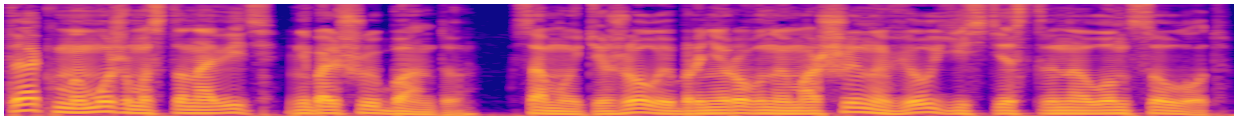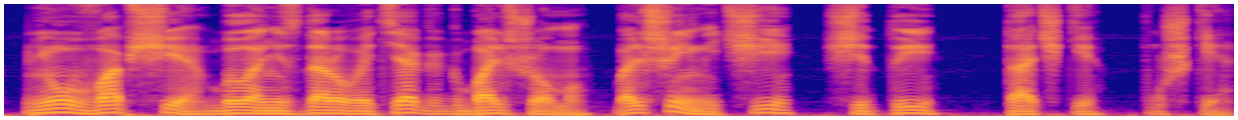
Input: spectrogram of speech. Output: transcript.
Так мы можем остановить небольшую банду. Самую тяжелую бронированную машину вел, естественно, Лонселот. У него вообще была нездоровая тяга к большому. Большие мечи, щиты, тачки, пушки.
